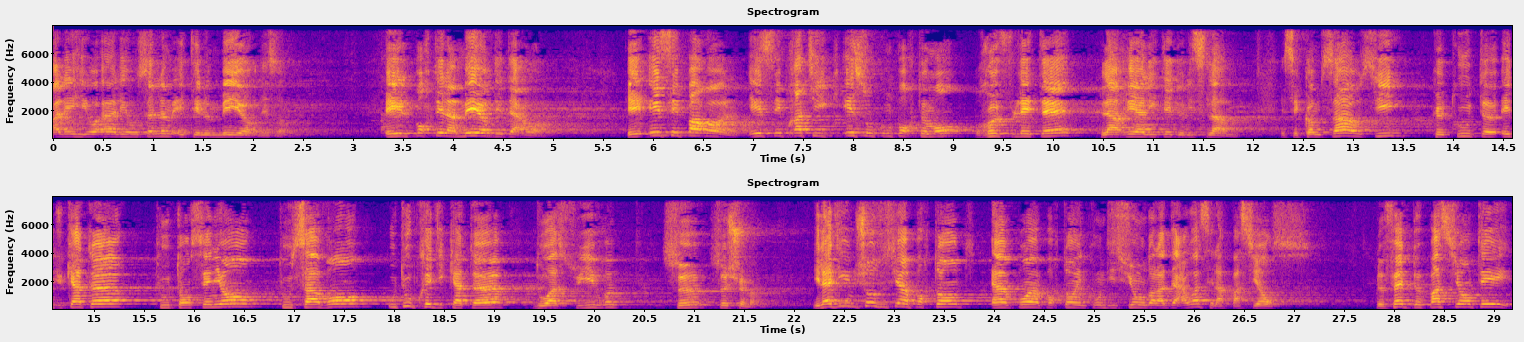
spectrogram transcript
alayhi wa, sallam était le meilleur des hommes. Et il portait la meilleure des da'wah. Et, ses paroles, et ses pratiques, et son comportement reflétaient la réalité de l'islam. Et c'est comme ça aussi que tout éducateur, tout enseignant, tout savant ou tout prédicateur doit suivre ce, ce chemin. Il a dit une chose aussi importante, un point important, une condition dans la da'wah, c'est la patience. Le fait de patienter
